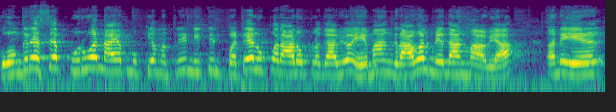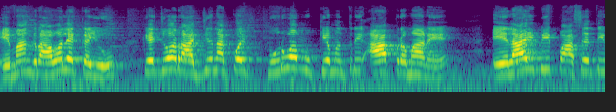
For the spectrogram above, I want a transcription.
કોંગ્રેસે પૂર્વ નાયબ મુખ્યમંત્રી નીતિન પટેલ ઉપર આરોપ લગાવ્યો, હેમાંગ રાવલ મેદાનમાં આવ્યા. અને હેમાંગ રાવલે કહ્યું કે જો રાજ્યના કોઈ પૂર્વ મુખ્યમંત્રી આ પ્રમાણે એલઆઈબી પાસેથી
